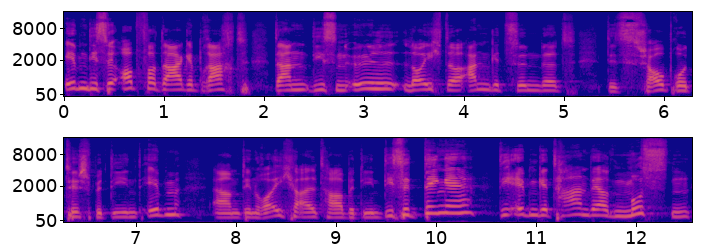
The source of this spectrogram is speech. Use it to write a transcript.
eben diese Opfer dargebracht, dann diesen Ölleuchter angezündet, das Schaubrottisch bedient, eben ähm, den Räucheraltar bedient. Diese Dinge, die eben getan werden mussten,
